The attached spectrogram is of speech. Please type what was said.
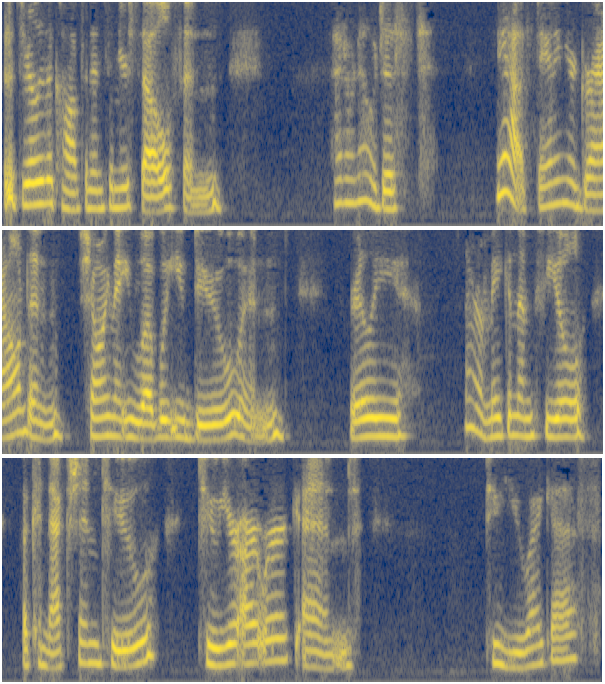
but it's really the confidence in yourself, and I don't know, just yeah, standing your ground and showing that you love what you do and really, I don't know, making them feel a connection to to your artwork and to you, I guess.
